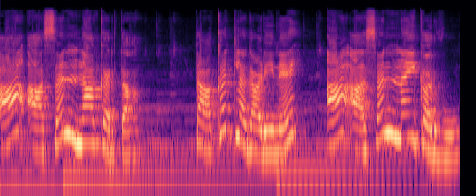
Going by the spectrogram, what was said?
આ આસન ના કરતા. તાકાત લગાડીને આ આસન નહીં કરવું.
